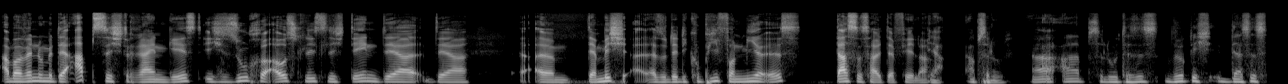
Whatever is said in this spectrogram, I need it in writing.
aber wenn du mit der Absicht reingehst, ich suche ausschließlich den, der, der, äh, ähm, der mich, also der die Kopie von mir ist, das ist halt der Fehler. Ja, absolut. Ja. Absolut. Das ist wirklich, das ist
